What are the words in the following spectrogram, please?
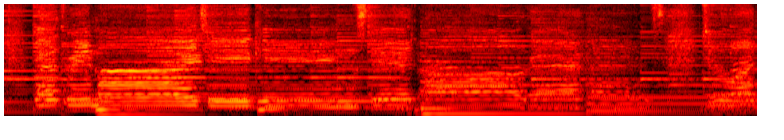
three mighty kings did bow their heads to a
